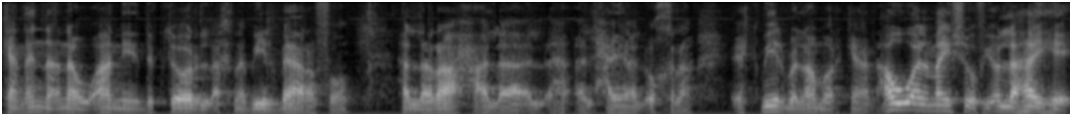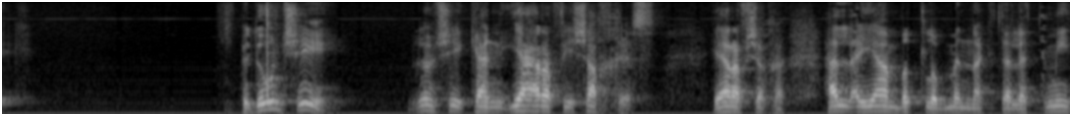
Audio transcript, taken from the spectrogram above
كان عندنا أنا وأني دكتور الأخ نبيل بيعرفه هلا راح على الحياة الأخرى. كبير بالعمر كان. أول ما يشوف يقول له هاي هيك. بدون شيء بدون شيء. كان يعرف يشخص يعرف شخص هالأيام بطلب منك 300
